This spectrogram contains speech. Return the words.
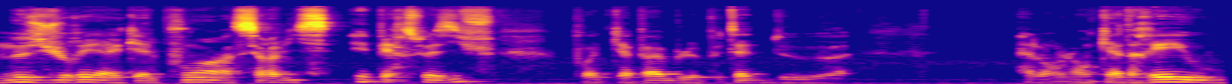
mesurer à quel point un service est persuasif pour être capable peut-être de alors l'encadrer ou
